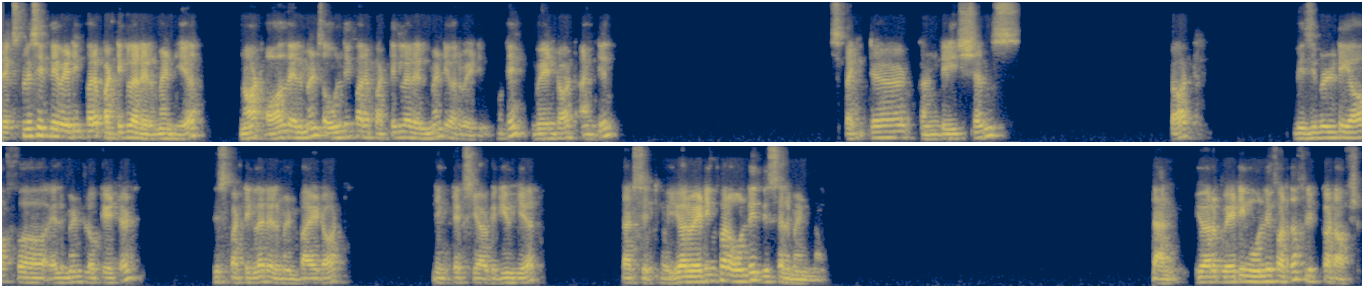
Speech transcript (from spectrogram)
You're explicitly waiting for a particular element here. Not all the elements, only for a particular element you are waiting, okay? Wait dot until expected conditions dot visibility of uh, element located. This particular element by dot link text you have to give here. That's it. You are waiting for only this element now. Done. You are waiting only for the flip cut option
